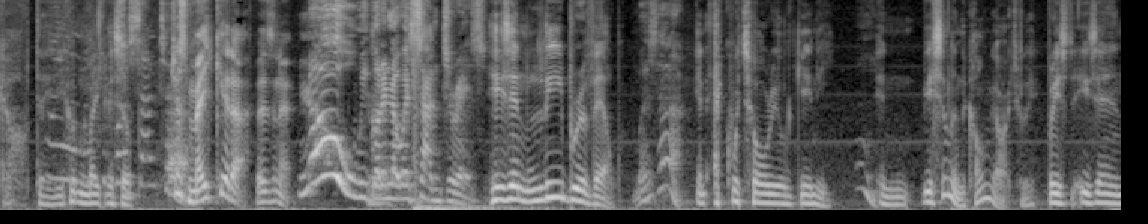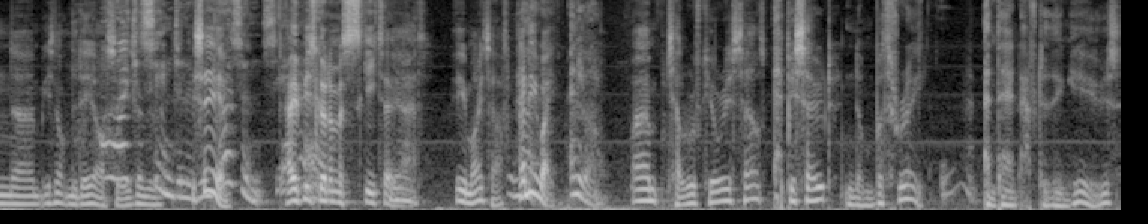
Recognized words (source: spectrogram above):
God, dear, you couldn't make this up. Santa? Just make it up, isn't it? no. We got to know where Santa is. He's in Libreville, Where's that? in Equatorial Guinea. Hmm. In he's still in the Congo actually, but he's he's in um, he's not in the DRC. Oh, I he's in see the- him delivering him? presents. Yeah. Hope he's got a mosquito net. He might have. Anyway, Anyway, um, Teller of Curious Tales, episode number three. And then after the news,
